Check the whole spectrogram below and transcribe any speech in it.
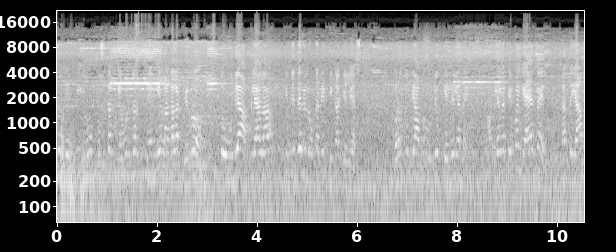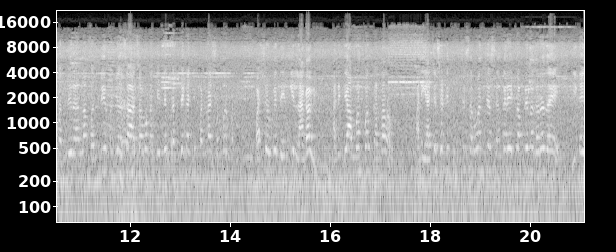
तो देणगी घेऊन पुस्तक घेऊन जर देणगी मागायला फिरलो तर उद्या आपल्याला कितीतरी लोकांनी टीका केली असते. परंतु ते आपण उद्योग केलेला नाही. आपल्याला ते पण घ्यायचं आहे. का तर या मंदिराला मंदिर म्हणजे असं असावं का तिथे प्रत्येकाची पन्नास शंभर पाचशे रुपये देणगी लागावी आणि ते आपण पण करणार आहोत. आणि याच्यासाठी तुमच्या सर्वांच्या सहकार्याची आपल्याला गरज आहे. ही काही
